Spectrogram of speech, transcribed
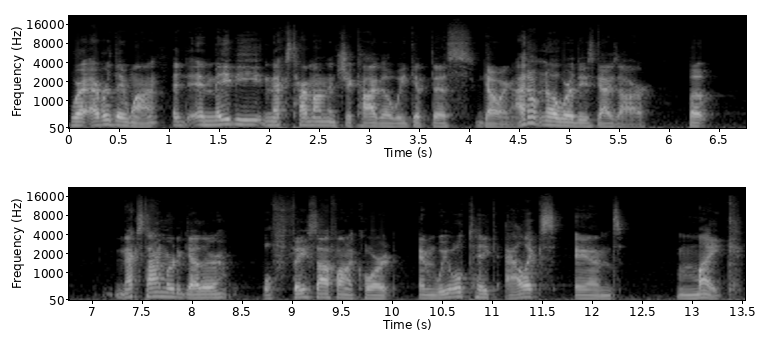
wherever they want, and, and maybe next time I'm in Chicago, we get this going. I don't know where these guys are, but next time we're together, we'll face off on a court, and we will take Alex and Mike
